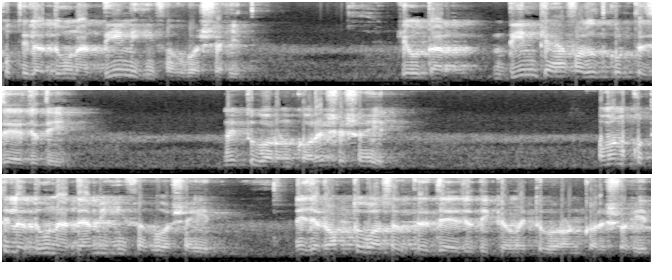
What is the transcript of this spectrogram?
কুতিলা দুনা দীনিহি ফাহুয়া শাহিদ। কেউ তার দিনকে হেফাজত করতে যেয়ে যদি মৃত্যুবরণ করে, সে শহীদ। ওমান কুতিলা দুনা দামিহি ফাহুয়া শাহিদ। নিজের রক্ত বাঁচাতে যে যদি কেউ মৃত্যুবরণ করে, শহীদ।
